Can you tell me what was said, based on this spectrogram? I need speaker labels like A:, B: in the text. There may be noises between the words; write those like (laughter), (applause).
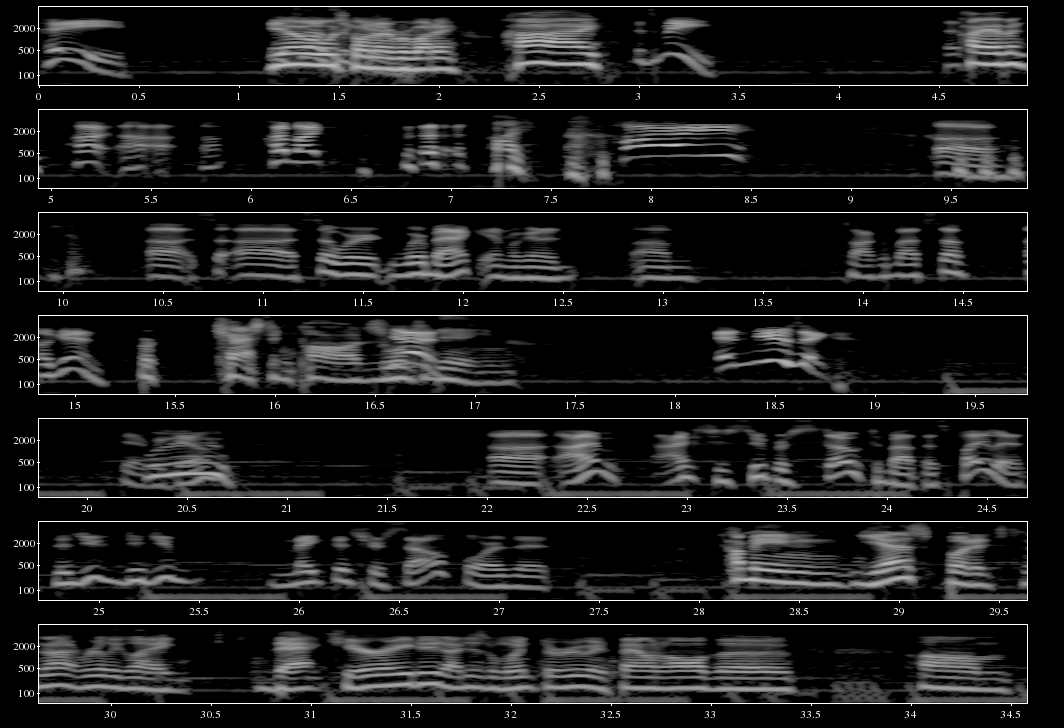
A: Hey,
B: Yo, what's going on, everybody? Hi.
A: it's me.
B: Hi, Evan.
A: Hi, uh, uh, hi, Mike. (laughs)
B: Hi.
A: hi. Uh, uh, so, uh, so we're we're back and we're gonna um talk about stuff again
B: We're casting pods
A: Yes.
B: once again.
A: and music. There we
B: Woo.
A: go. Uh, I'm actually super stoked about this playlist. Did you did you make this yourself or is it?
B: I mean, yes, but it's not really like that curated. I just went through and found all the um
